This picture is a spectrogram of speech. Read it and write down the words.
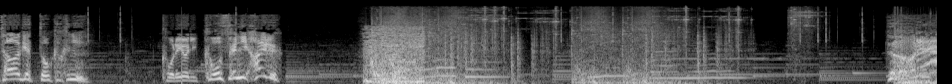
ターゲットを確認。これより光線に入る。あれ？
